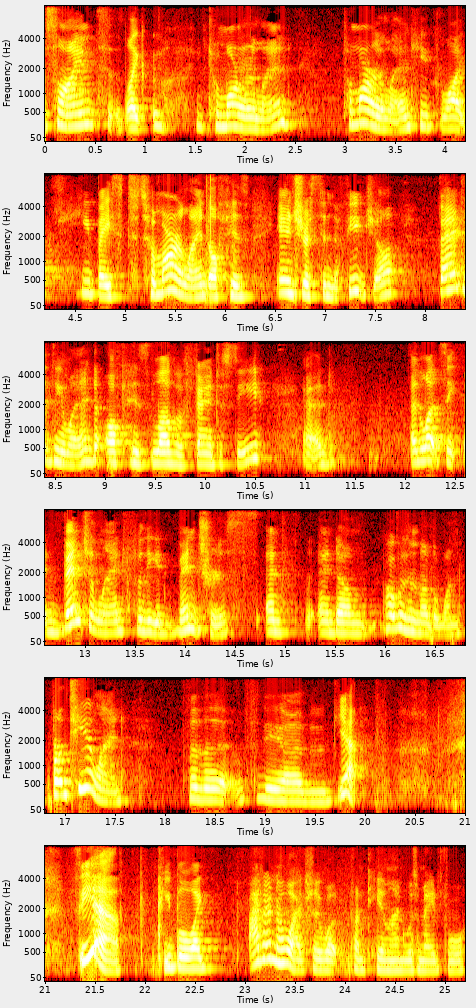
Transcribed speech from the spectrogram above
Science, like Tomorrowland. Tomorrowland, he liked. He based Tomorrowland off his interest in the future. Fantasyland off his love of fantasy, and and let's see, Adventureland for the adventurous, and and um, what was another one? Frontierland for the for the um yeah. So yeah, people like I don't know actually what Frontierland was made for.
